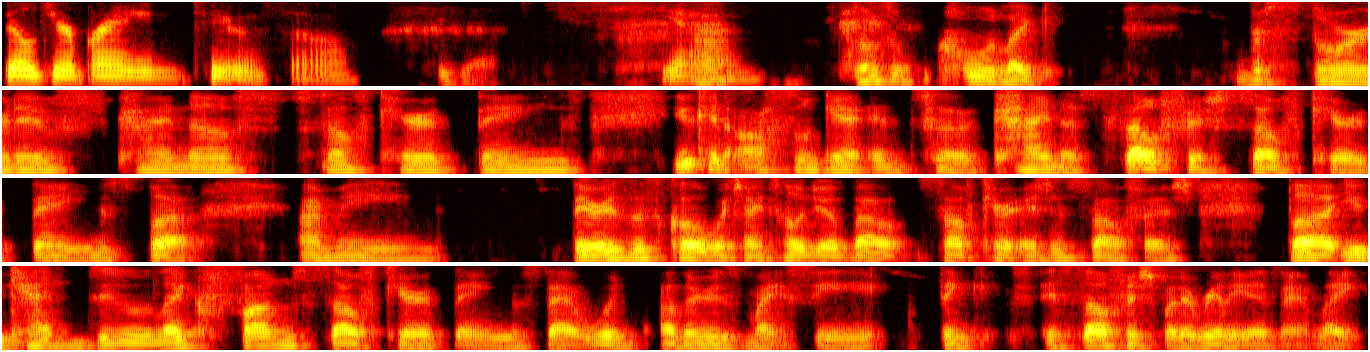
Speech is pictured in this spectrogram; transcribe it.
build your brain too. So, yes. yeah. Um, those are cool like restorative kind of self-care things. You can also get into kind of selfish self-care things but i mean there is this quote which i told you about self-care isn't selfish but you can do like fun self-care things that would others might see think is selfish but it really isn't. Like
